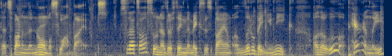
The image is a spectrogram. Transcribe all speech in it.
that spawn in the normal swamp biomes. So that's also another thing that makes this biome a little bit unique. Although, ooh, apparently,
